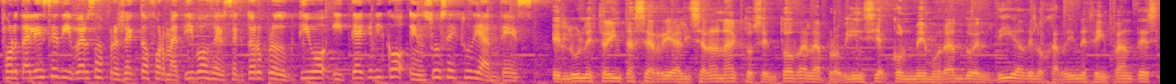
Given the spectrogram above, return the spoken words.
fortalece diversos proyectos formativos del sector productivo y técnico en sus estudiantes. El lunes 30 se realizarán actos en toda la provincia conmemorando el Día de los Jardines de Infantes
